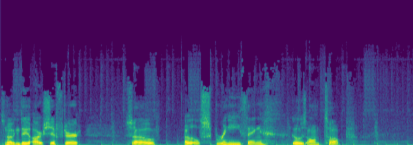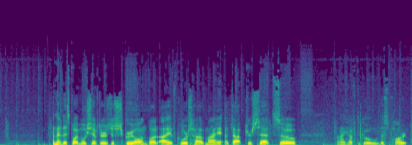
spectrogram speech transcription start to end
so now we can do our shifter. So our little springy thing goes on top. And then at this point most shifters just screw on, but I of course have my adapter set, so I have to go this part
